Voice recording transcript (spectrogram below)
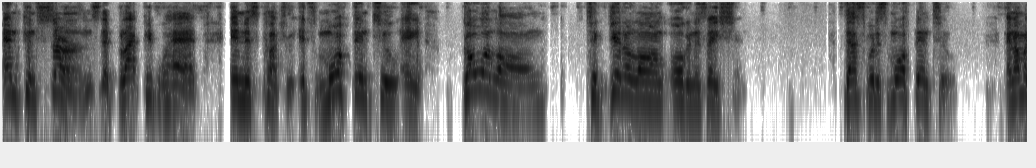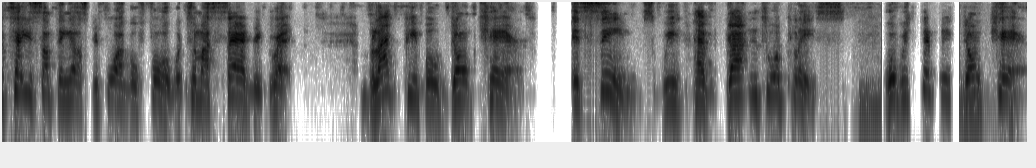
and concerns that black people had in this country. It's morphed into a go along to get along organization. That's what it's morphed into. And I'm gonna tell you something else before I go forward, to my sad regret. Black people don't care. It seems we have gotten to a place where we simply don't care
